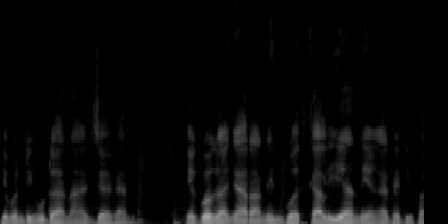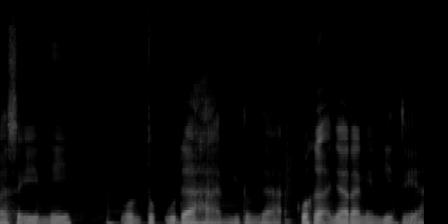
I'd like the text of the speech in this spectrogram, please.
Ya mending udahan aja kan. Ya gue gak nyaranin buat kalian yang ada di fase ini untuk udahan gitu nggak. Gue gak nyaranin gitu ya.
